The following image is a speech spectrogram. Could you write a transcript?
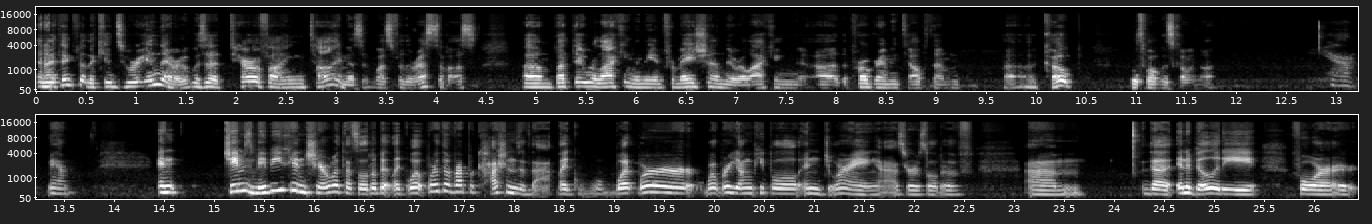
And I think for the kids who were in there, it was a terrifying time, as it was for the rest of us. Um, but they were lacking in the information, they were lacking uh, the programming to help them uh, cope with what was going on. Yeah, yeah. And James, maybe you can share with us a little bit like what were the repercussions of that? Like what were what were young people enduring as a result of um the inability for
